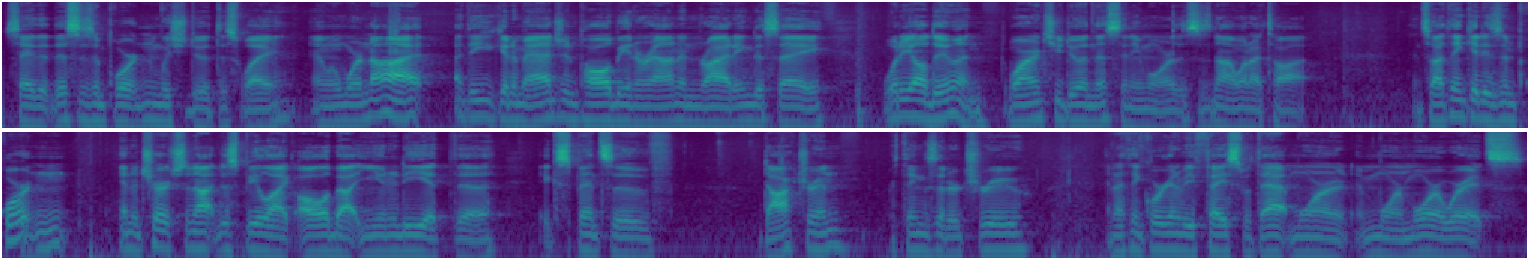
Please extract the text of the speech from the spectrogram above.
say that this is important, we should do it this way. And when we're not, I think you can imagine Paul being around and writing to say, What are y'all doing? Why aren't you doing this anymore? This is not what I taught. And so I think it is important in a church to not just be like all about unity at the expense of doctrine or things that are true. And I think we're going to be faced with that more and more and more where it's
